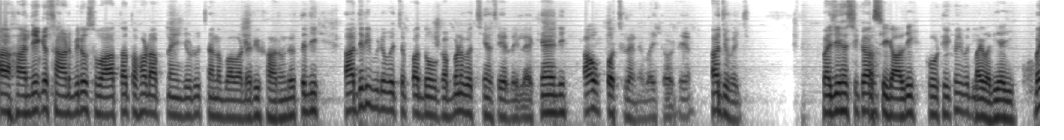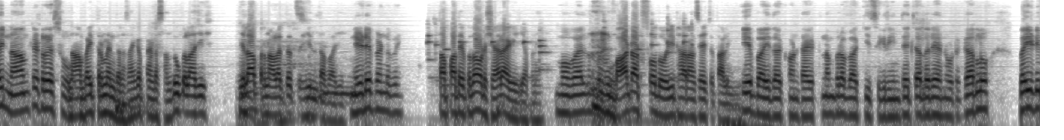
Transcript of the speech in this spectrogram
ਆ ਹਾਂਜੀ ਕਿਸਾਨ ਵੀਰੋ ਸਵਾਗਤ ਆ ਤੁਹਾਡਾ ਆਪਣੇ YouTube channel Baba dairy farm ਦੇ ਉੱਤੇ ਜੀ। ਅੱਜ ਦੀ ਵੀਡੀਓ ਵਿੱਚ ਆਪਾਂ ਦੋ ਗੱਬਣ ਬੱਚੀਆਂ ਸੇਲ ਲਈ ਲੈ ਕੇ ਆਏ ਜੀ। ਆਓ ਪੁੱਛ ਲੈਣੇ ਬਾਈ ਤੁਹਾਡੇ ਅੱਜ ਬਾਈ ਜੀ। ਬਾਈ ਜੀ ਸਤਿ ਸ਼੍ਰੀ ਅਕਾਲ। ਸਤਿ ਸ਼੍ਰੀ ਅਕਾਲ ਜੀ। ਹੋ ਠੀਕ ਹੋ ਜੀ? ਬਾਈ ਵਧੀਆ ਜੀ। ਬਾਈ ਨਾਮ ਤੇ ਐਡਰੈਸ ਹੋ ਨਾਮ ਬਾਈ ਧਰਮਿੰਦਰ ਸਿੰਘ ਪਿੰਡ ਸੰਧੂ ਕਲਾਂ ਜੀ। ਜ਼ਿਲ੍ਹਾ ਬਰਨਾਲਾ ਤੇ ਤਹਿਸੀਲ ਤਪਾ ਜੀ। ਨੇੜੇ ਪਿੰਡ ਬਾਈ? ਤਪਾ ਤੇ ਭਦੌੜ ਸ਼ਹਿਰ ਹੈਗੇ ਜੀ ਆਪਣੇ। ਮੋਬਾਈਲ ਨੰਬਰ 62802 ਜੀ 1844 ਜੀ। ਇਹ ਬਾਈ ਦਾ ਕੰਟੈਕਟ ਨੰਬਰ ਆ ਬਾਕੀ ਸਕਰੀਨ ਤੇ ਚੱਲ ਰਿਹਾ ਨੋਟ ਕਰ ਲਓ। ਬਾਈ ਜਿਹੜੀ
